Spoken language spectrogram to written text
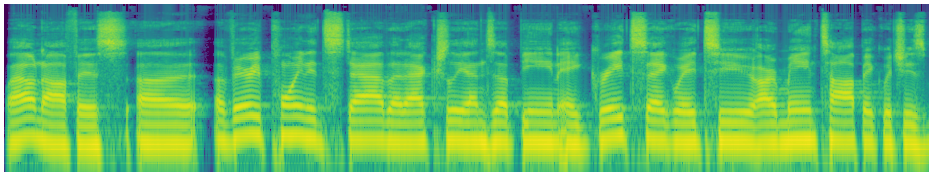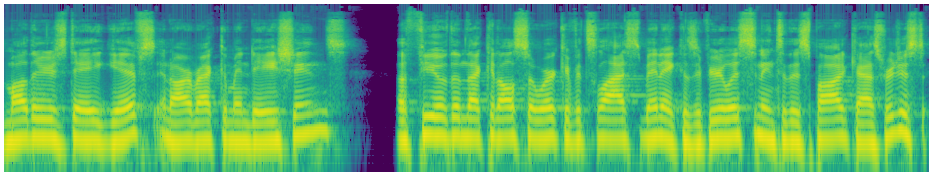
Wow, Nafis. Uh, a very pointed stab that actually ends up being a great segue to our main topic, which is Mother's Day gifts and our recommendations. A few of them that could also work if it's last minute, because if you're listening to this podcast, we're just a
